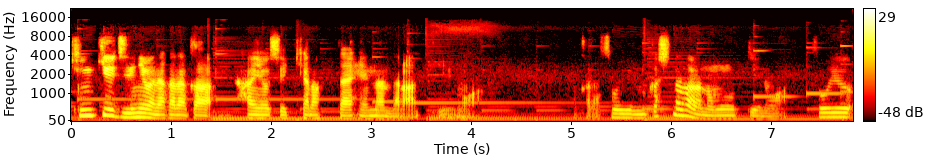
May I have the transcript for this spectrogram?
緊急時にはなかなか汎用性効かなくて大変なんだなっていうのは。だからそういう昔ながらのものっていうのは、そういう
